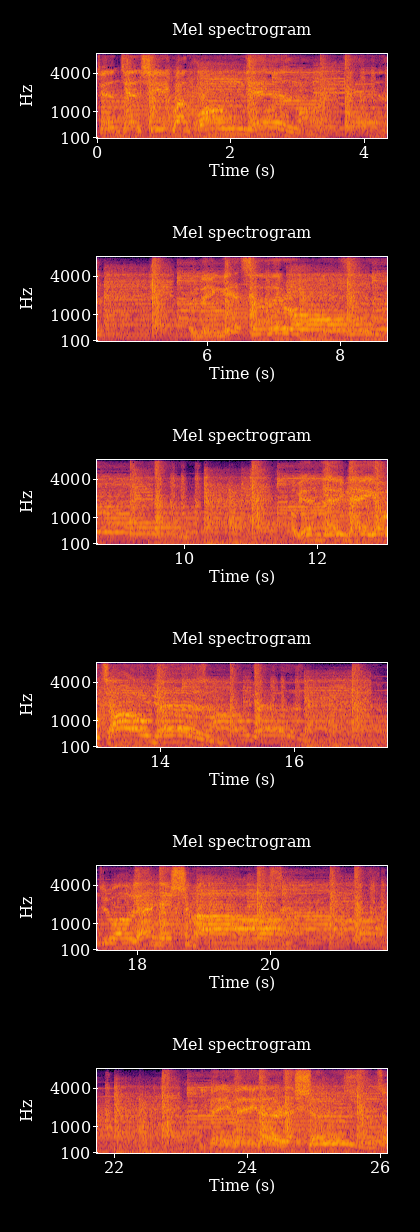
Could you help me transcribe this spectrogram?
渐渐习惯谎言，另一次微弱，眼泪没有草原。忘了你是马，你卑微的人生，从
